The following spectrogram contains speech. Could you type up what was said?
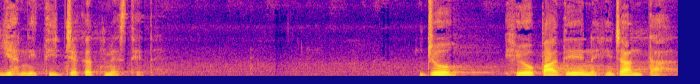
यह नीति जगत में स्थित है। जो ह्योपादेय नहीं जानता,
